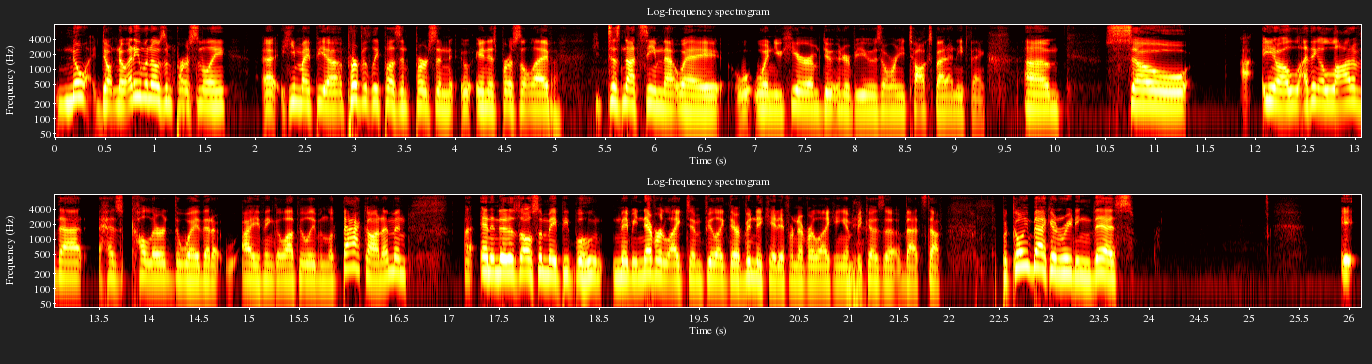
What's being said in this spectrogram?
no I don't know anyone knows him personally. Uh, he might be a perfectly pleasant person in his personal life. He does not seem that way when you hear him do interviews or when he talks about anything. Um, so, uh, you know, I think a lot of that has colored the way that I think a lot of people even look back on him. And uh, and it has also made people who maybe never liked him feel like they're vindicated for never liking him because of that stuff. But going back and reading this, it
